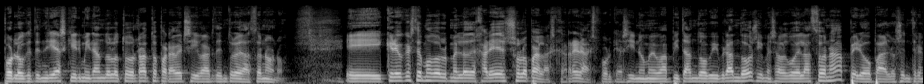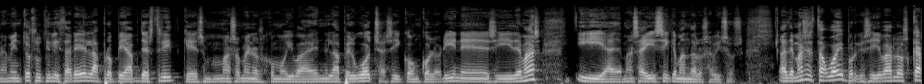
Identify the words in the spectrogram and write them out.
Por lo que tendrías que ir mirándolo todo el rato para ver si vas dentro de la zona o no. Eh, creo que este modo me lo dejaré solo para las carreras, porque así no me va pitando vibrando si me salgo de la zona, pero para los entrenamientos utilizaré la propia app de Street, que es más o menos como iba en el Apple Watch, así con colorines y demás, y además ahí sí que manda los avisos. Además está guay porque si llevas los cascos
